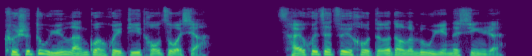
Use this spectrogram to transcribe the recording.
可是杜云兰惯会低头坐下，才会在最后得到了陆云的信任。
